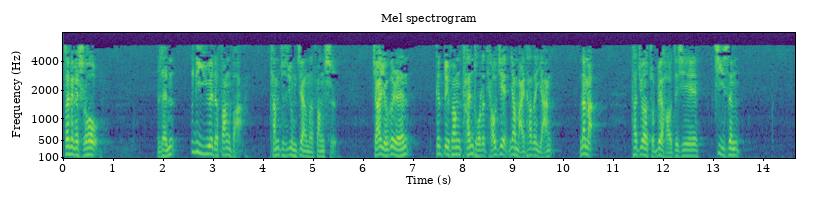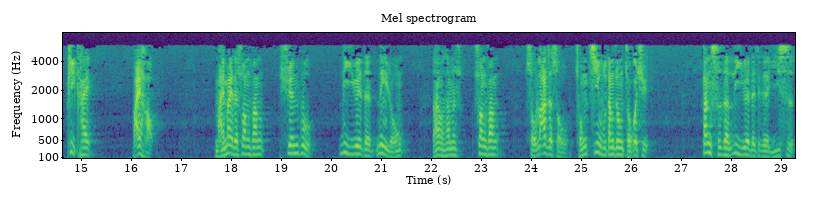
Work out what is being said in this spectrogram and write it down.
在那个时候，人立约的方法，他们就是用这样的方式。假如有个人。跟对方谈妥了条件，要买他的羊，那么他就要准备好这些寄生，劈开，摆好，买卖的双方宣布立约的内容，然后他们双方手拉着手从祭物当中走过去。当时的立约的这个仪式，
